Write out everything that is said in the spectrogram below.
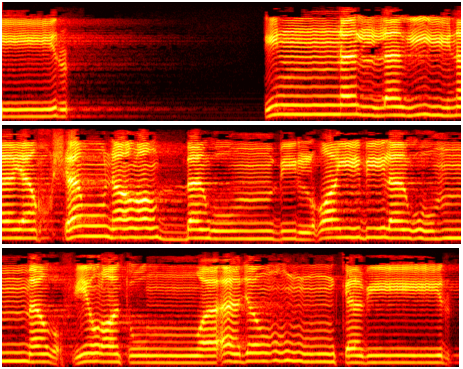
الَّذِينَ يَخْشَوْنَ رَبَّهُم بِالْغَيْبِ لَهُم مَّغْفِرَةٌ وَأَجْرٌ كَبِيرٌ.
